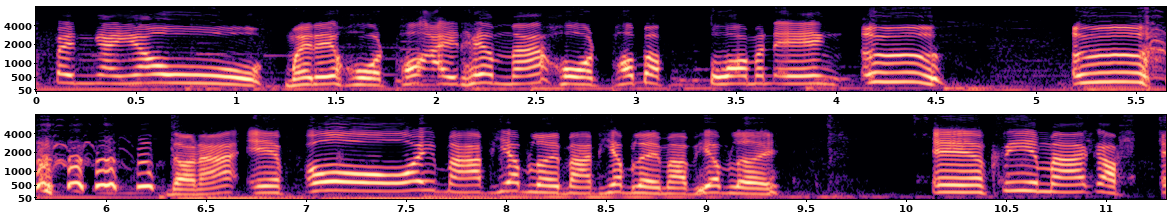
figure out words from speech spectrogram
ดเป็นไงเอ้าไม่ได้โหดเพราะไอเทมนะ โหดเพราะแบบตัวมันเองเออเออเดี๋ยวนะเอฟโอ้ยมาเพียบเลยมาเพียบเลยมาเพียบเลยเอฟี่มากับไอ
